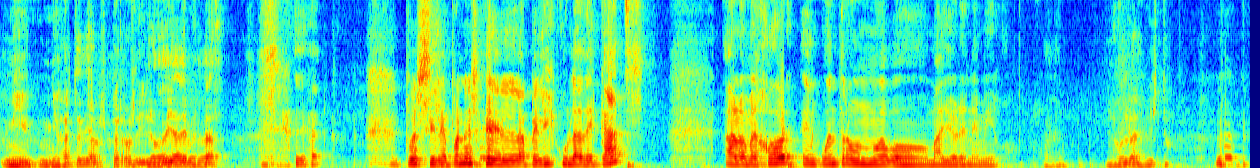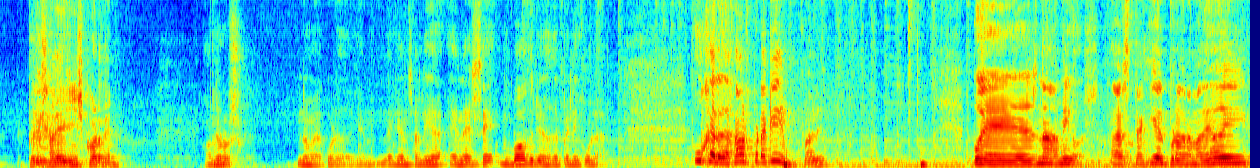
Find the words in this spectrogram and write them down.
Mi, mi gato odia a los perros y lo odia de verdad. Pues si le pones en la película de Cats, a lo mejor encuentra un nuevo mayor enemigo. Joder, no lo he visto. Pero sale James Corden. Horroroso. No me acuerdo de quién, de quién salía en ese bodrio de película. ¡Uja! Lo dejamos por aquí. Vale. Pues nada, amigos, hasta aquí el programa de hoy.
